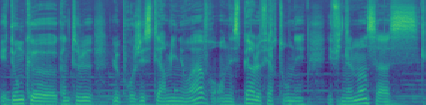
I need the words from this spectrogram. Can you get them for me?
Et donc, euh, quand le, projet se termine au Havre, on espère le faire tourner. Et finalement, ça. c'est-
